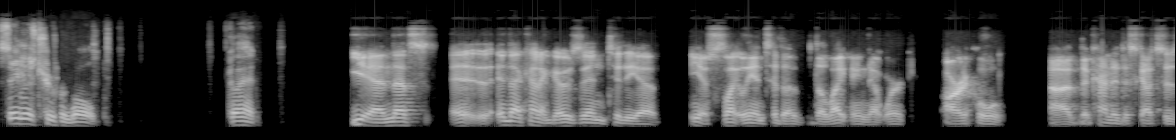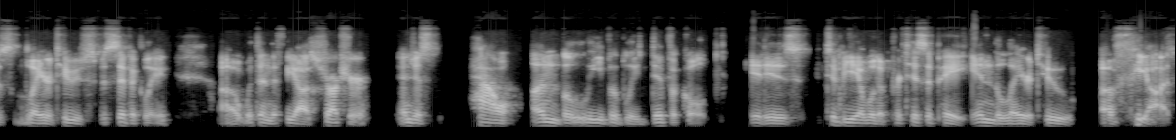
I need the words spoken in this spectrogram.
Same is true for gold. Go ahead. Yeah, and that's uh, and that kind of goes into the uh, you know slightly into the the Lightning Network article uh, that kind of discusses layer two specifically uh, within the fiat structure and just how unbelievably difficult it is to be able to participate in the layer two of fiat.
